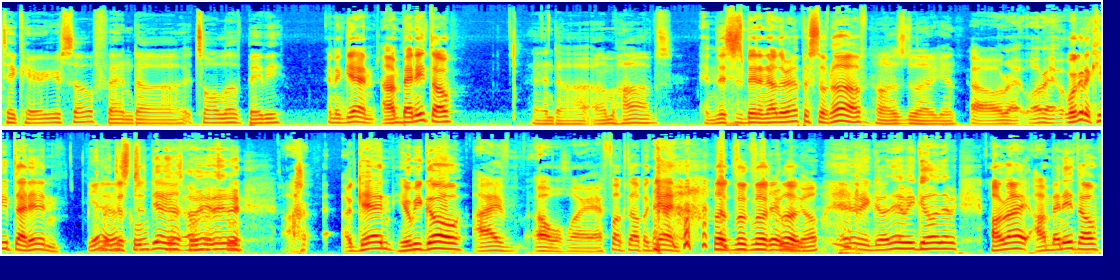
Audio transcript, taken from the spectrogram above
take care of yourself, and uh, it's all love, baby. And again, I'm Benito, And uh, I'm Hobbs. and this has been another episode of. Oh, let's do that again. All right, all right, we're gonna keep that in. Yeah, that's cool. yeah, That's yeah, cool, all right, that's right, right. Uh, again, here we go. I've oh, right, I fucked up again. look, look, look, look. There we go. There we go. There we go. There. We... All right, I'm Benito,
